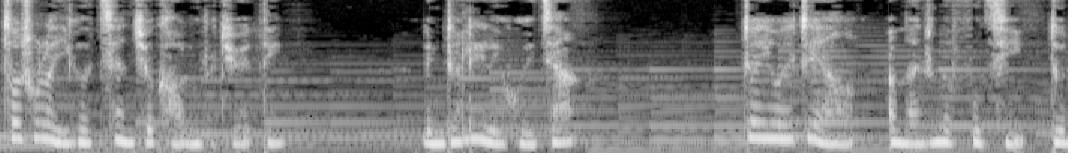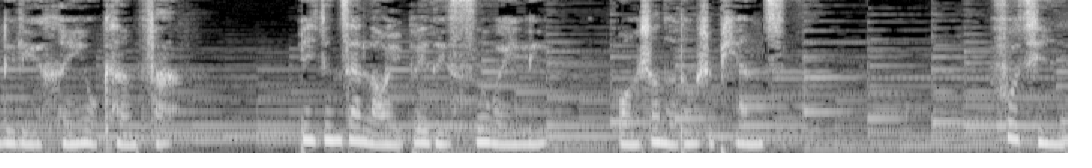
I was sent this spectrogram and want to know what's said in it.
做出了一个欠缺考虑的决定，领着丽丽回家。正因为这样，让男生的父亲对丽丽很有看法。毕竟在老一辈的思维里，网上的都是骗子。父亲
